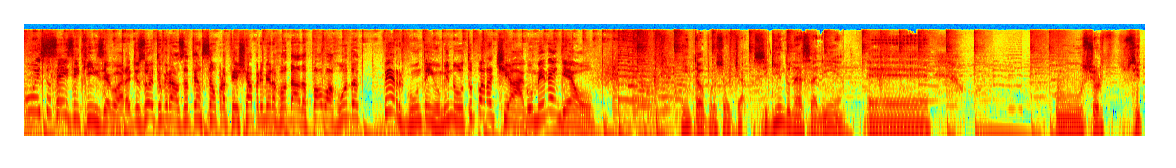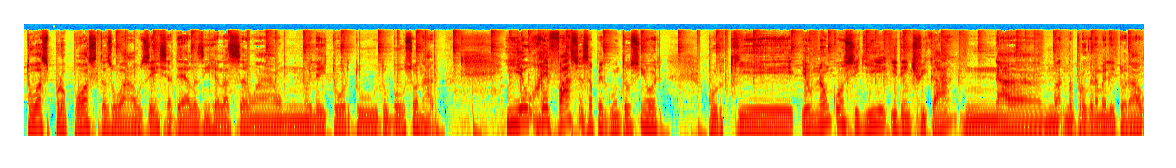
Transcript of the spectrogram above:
Muito 6 e 15 agora, 18 graus. Atenção para fechar a primeira rodada. Paulo Arruda pergunta em um minuto para Tiago Meneghel. Então, professor Tiago, seguindo nessa linha, é, o senhor citou as propostas ou a ausência delas em relação a um eleitor do, do Bolsonaro. E eu refaço essa pergunta ao senhor porque eu não consegui identificar na, no programa eleitoral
